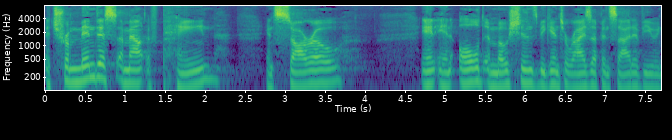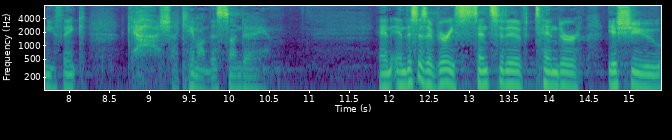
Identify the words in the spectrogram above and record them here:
a tremendous amount of pain and sorrow and, and old emotions begin to rise up inside of you, and you think, "Gosh, I came on this Sunday." And, and this is a very sensitive, tender issue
